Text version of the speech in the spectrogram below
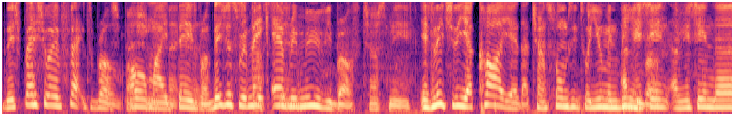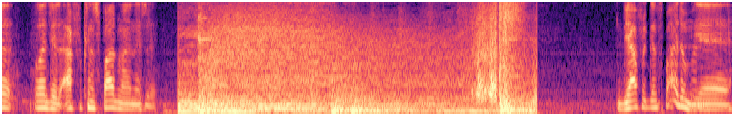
The special effects, bro. Special oh my effects days, bro. They just remake disgusting. every movie, bro. Trust me. It's literally a car, yeah, that transforms into a human being. Have being, you bruv. seen? Have you seen the? What is it? African Spider-Man? Is it? the African Spider-Man? Yeah.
